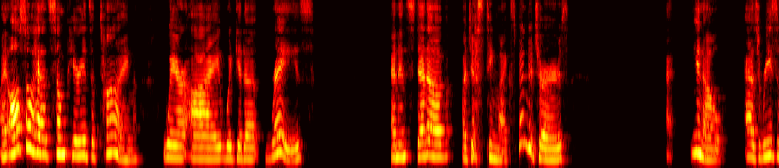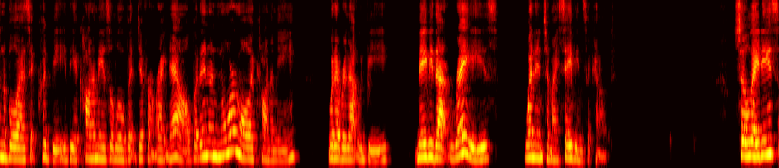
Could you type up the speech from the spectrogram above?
I also had some periods of time where I would get a raise. And instead of adjusting my expenditures, eh, you know, as reasonable as it could be, the economy is a little bit different right now, but in a normal economy, whatever that would be, maybe that raise went into my savings account. So, ladies,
